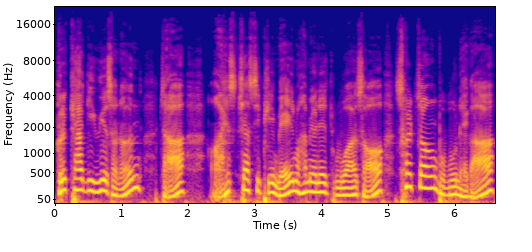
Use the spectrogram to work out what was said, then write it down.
그렇게 하기 위해서는 자 어, HTRCP 메인 화면에 들어와서 설정 부분에가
